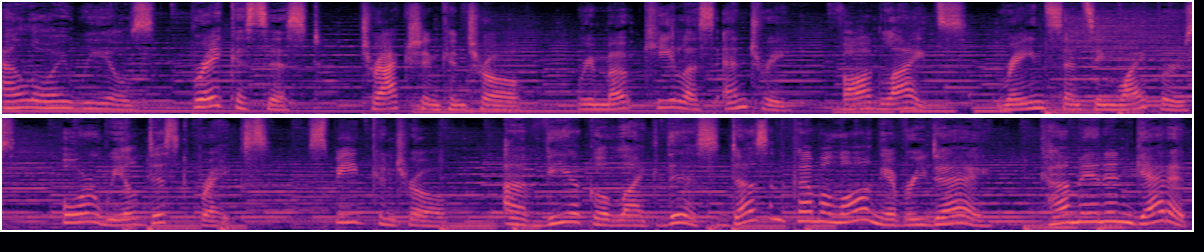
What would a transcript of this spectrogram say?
alloy wheels, brake assist, traction control, remote keyless entry, fog lights, rain sensing wipers, four-wheel disc brakes, speed control. A vehicle like this doesn't come along every day. Come in and get it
